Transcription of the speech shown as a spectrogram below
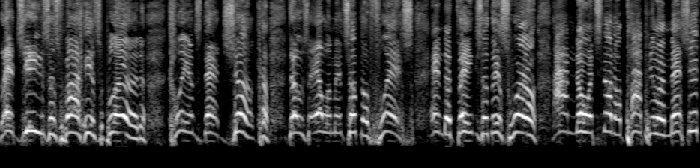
Let Jesus, by his blood, cleanse that junk, those elements of the flesh and the things of this world. I know it's not a popular message,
